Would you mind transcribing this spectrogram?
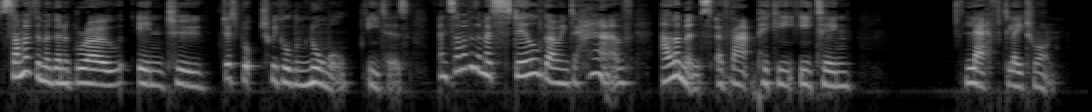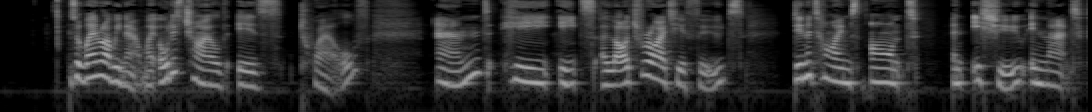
some of them are going to grow into just what should we call them normal eaters. And some of them are still going to have elements of that picky eating left later on. So where are we now? My oldest child is 12 and he eats a large variety of foods. Dinner times aren't an issue in that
